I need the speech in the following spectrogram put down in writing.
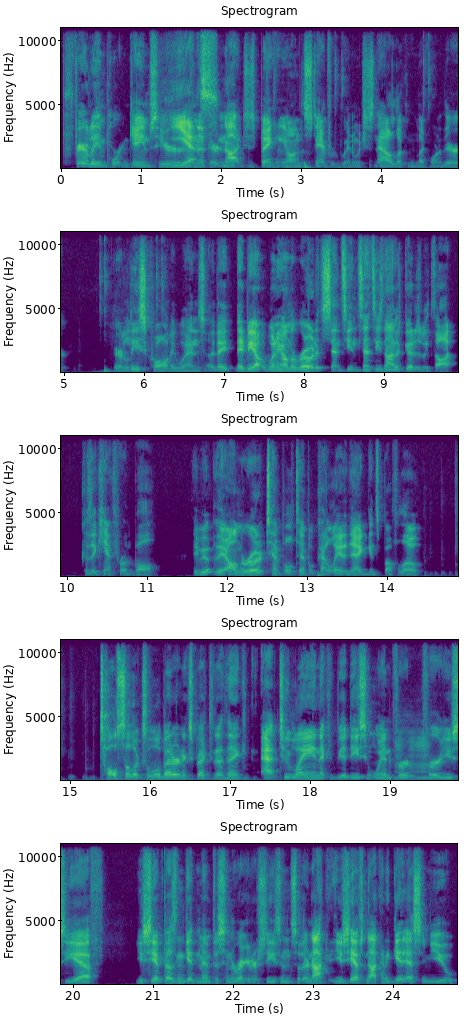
fairly important games here, and that they're not just banking on the Stanford win, which is now looking like one of their their least quality wins. Uh, They they'd be winning on the road at Cincy, and Cincy's not as good as we thought because they can't throw the ball. They be they on the road at Temple. Temple kind of laid an egg against Buffalo. Tulsa looks a little better than expected, I think. At Tulane, that could be a decent win for Mhm. for UCF. UCF doesn't get Memphis in the regular season, so they're not. UCF's not going to get SMU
